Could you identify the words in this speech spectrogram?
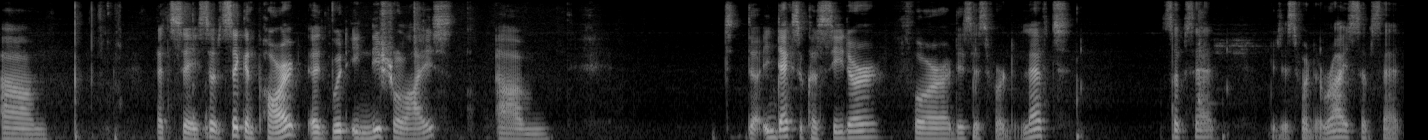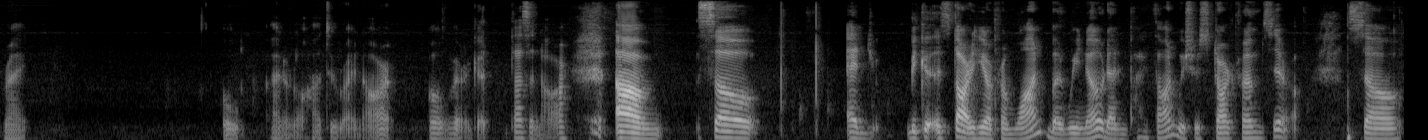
um, let's see. So the second part, it would initialize um, the index to consider for, this is for the left subset, this is for the right subset, right? Oh, I don't know how to write an R. Oh, very good. That's an R. Um, so, and because it started here from 1, but we know that in Python we should start from 0. So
